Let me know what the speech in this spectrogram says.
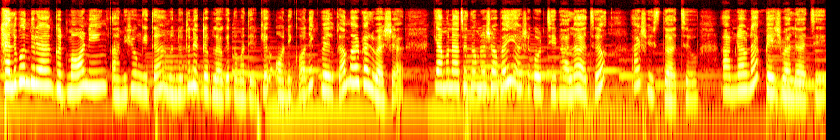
হ্যালো বন্ধুরা, গুড মর্নিং। আমি সঙ্গীতা, আমার নতুন একটা ব্লগে তোমাদেরকে অনেক অনেক ওয়েলকাম আর ভালোবাসা। কেমন আছো তোমরা সবাই? আশা করছি ভালো আছো আর সুস্থ আছো। আমরাও না বেশ ভালো আছি।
